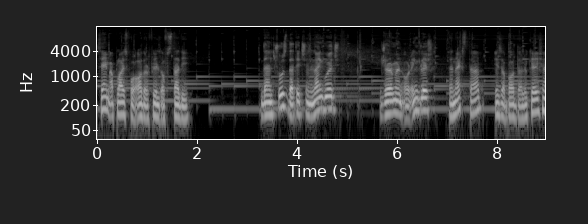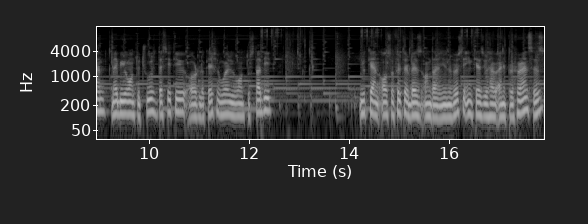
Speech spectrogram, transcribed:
Same applies for other field of study. Then choose the teaching language, German or English. The next tab is about the location. Maybe you want to choose the city or location where you want to study. You can also filter based on the university in case you have any preferences.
